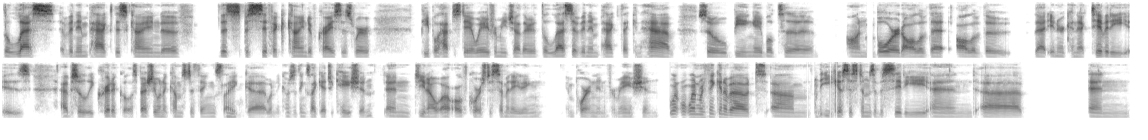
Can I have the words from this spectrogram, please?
the less of an impact this kind of this specific kind of crisis where people have to stay away from each other, the less of an impact that can have. So being able to onboard all of that, all of the that interconnectivity is absolutely critical, especially when it comes to things mm. like uh, when it comes to things like education, and you know, of course, disseminating important information. When, when we're thinking about um, the ecosystems of a city and uh, and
